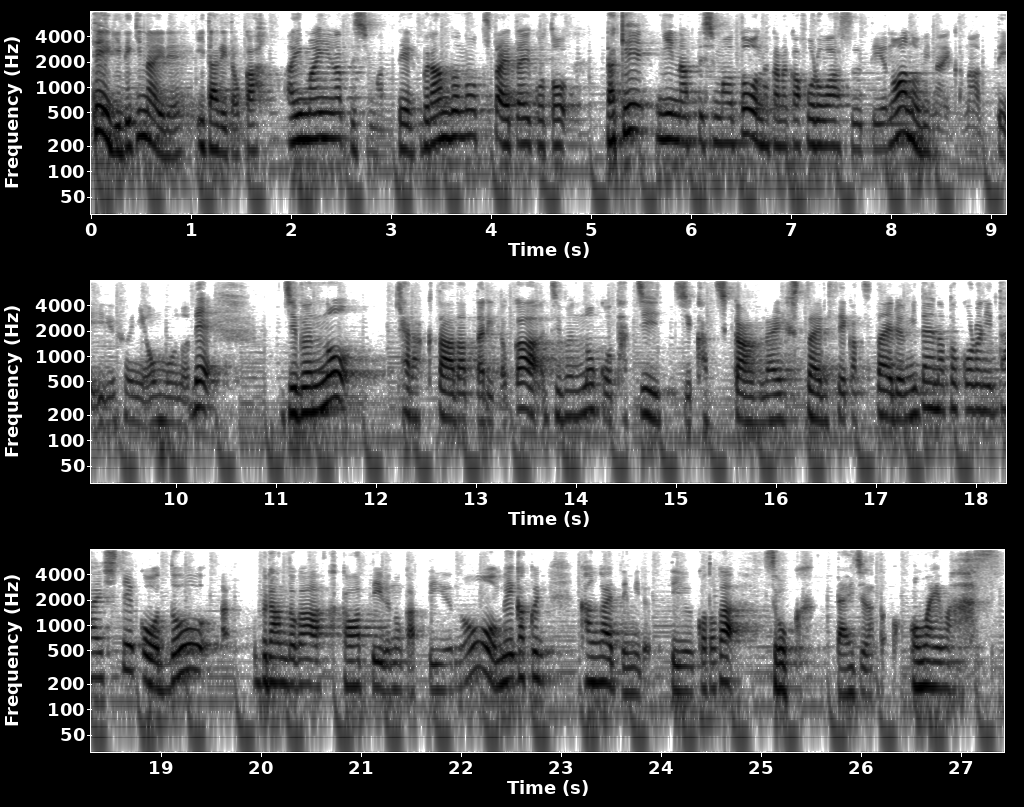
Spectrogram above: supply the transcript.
定義できないでいたりとか曖昧になってしまってブランドの伝えたいことだけになってしまうとなかなかフォロワー数っていうのは伸びないかなっていうふうに思うので自分のキャラクターだったりとか自分のこう立ち位置価値観ライフスタイル生活スタイルみたいなところに対してこうどうブランドが関わっているのかっていうのを明確に考えてみるっていうことがすごく大事だと思います。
